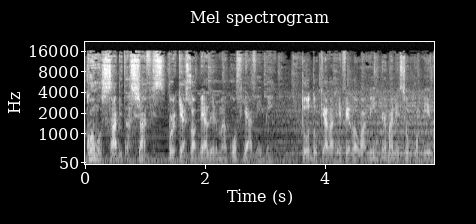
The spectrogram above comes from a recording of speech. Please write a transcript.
Como sabe das chaves? Porque a sua bela irmã confiava em mim. Tudo o que ela revelou a mim permaneceu comigo.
